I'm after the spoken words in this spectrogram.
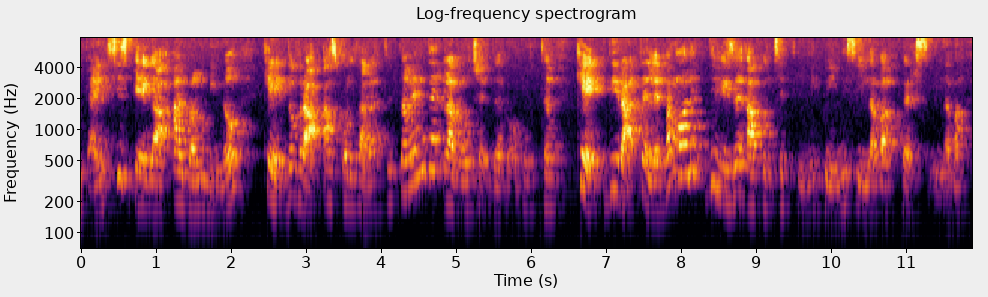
okay, si spiega al bambino che dovrà ascoltare attentamente la voce del robot, che dirà delle parole divise a pezzettini, quindi sillaba per sillaba.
